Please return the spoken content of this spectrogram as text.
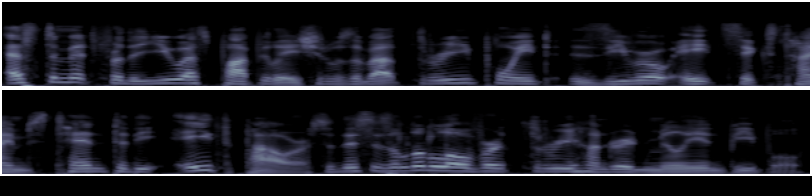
estimate for the US population was about 3.086 times 10 to the 8th power. So this is a little over 300 million people.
